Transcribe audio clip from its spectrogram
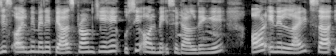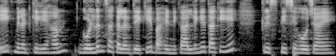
जिस ऑयल में मैंने प्याज ब्राउन किए हैं, उसी ऑयल में इसे डाल देंगे और इन्हें लाइट सा एक मिनट के लिए हम गोल्डन सा कलर दे के बाहर निकाल लेंगे ताकि ये क्रिस्पी से हो जाएँ।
